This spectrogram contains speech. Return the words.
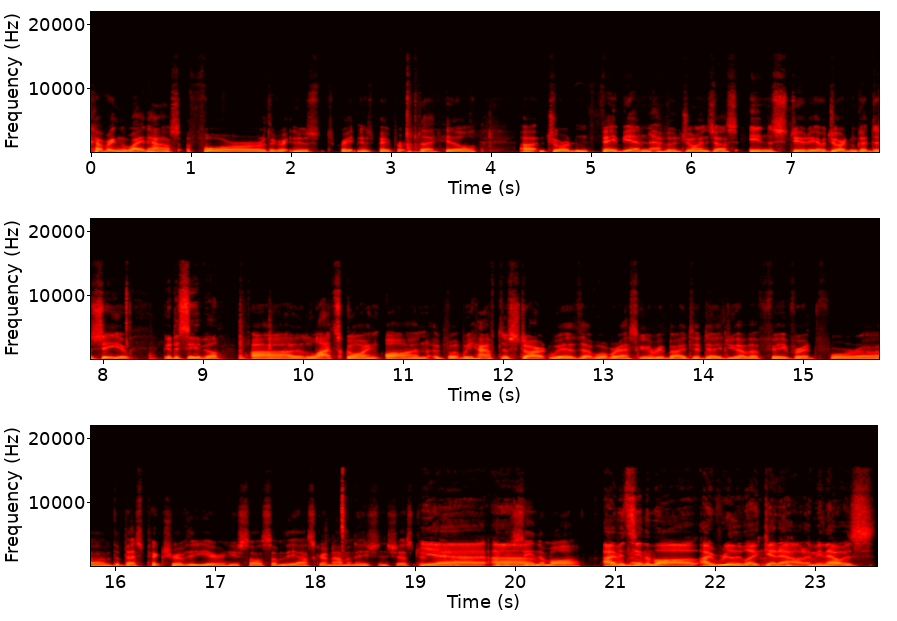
covering the White House for the great news, great newspaper, The Hill, uh, Jordan Fabian, who joins us in studio. Jordan, good to see you. Good to see you, Bill. Uh, lots going on, but we have to start with uh, what we're asking everybody today. Do you have a favorite for uh, the best picture of the year? You saw some of the Oscar nominations yesterday. Yeah. Have you seen um, them all? I haven't No. seen them all. I really like Get Out. I mean, that was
